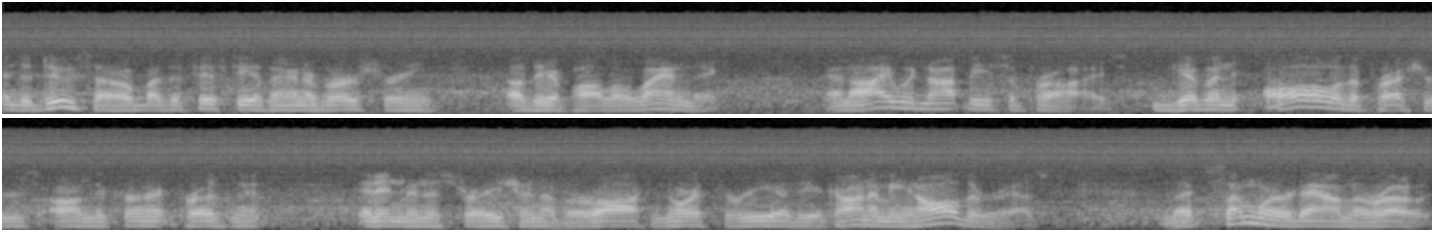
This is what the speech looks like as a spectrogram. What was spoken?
and to do so by the 50th anniversary of the Apollo landing. And I would not be surprised, given all of the pressures on the current president and administration of Iraq, North Korea, the economy, and all the rest, that somewhere down the road,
